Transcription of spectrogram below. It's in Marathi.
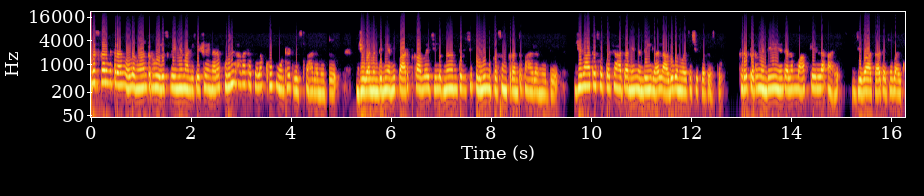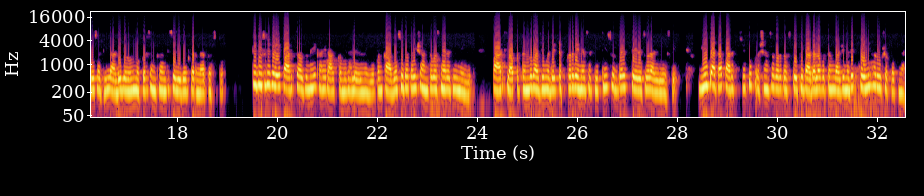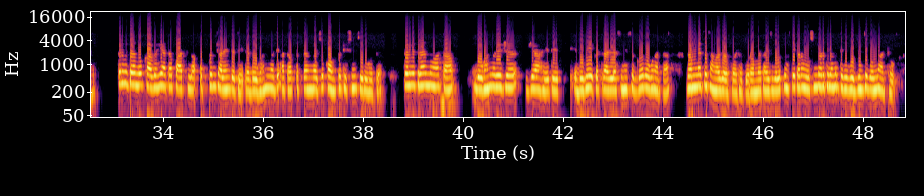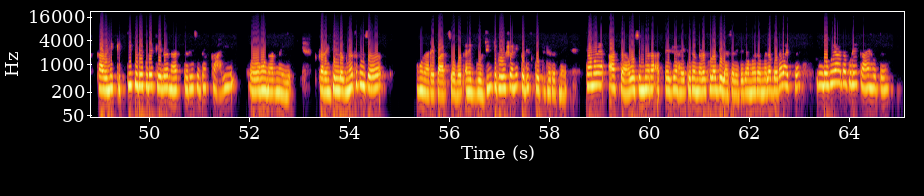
नमस्कार मित्रांनो लग्नानंतर होईल स्क्रीन या मालिकेच्या येणाऱ्या पुढील भागात आपल्याला खूप मोठा ट्विस्ट पाहायला मिळतोय. जीवानंदिनी आणि पार्थ काव्याची लग्नानंतरची पहिली मकर संक्रांत पाहायला मिळते. जीवा आता स्वतःच्या हाताने नंदिनीला लाडू बनवायचं शिकवत असतो. खरं तर नंदिनीने त्याला माफ केलेला आहे. जीवा आता त्याच्या बायकोसाठी लाडू बनवून मकर संक्रांती सेलिब्रेट करणार असतो. ते दुसरीकडे पार्थचा अजूनही काही राग कमी झालेला नाहीये पण काव्या सुद्धा काही शांत बसणारही नाहीये. पार्थला पतंगबाजीमध्ये टक्कर देण्यासाठी ती सुद्धा टेरेसवर आलेली असते. युग आता पार्थची खूप प्रशंसा करत असतो की दादाला पतंगबाजीमध्ये कोणी हरवू शकत नाही. तर मित्रांनो काव्याही आता पार्थला ओपन चॅलेंज देते. त्या दोघांमध्ये आता पतंगाचे कॉम्पिटिशन सुरू होतं. तर मित्रांनो आता दोघांमध्ये जे जे आहे ते दोघे एकत्र आलेले असून हे सगळं बघून आता रम्याचा चांगला जळफळाट होतो. रम्या काहीच बोलत नसते कारण वसुंधरा तिला म्हणते की गुरुजींचं बोलणं आठव. काव्याने किती पुढे पुढे केलं ना तरी सुद्धा काही होणार नाहीये. कारण की लग्न तर तुझं होणार आहे पार्थ सोबत आणि गुरुजींची भविष्यवाणी कधीच खोटी ठरत नाही. त्यामुळे आता वसुंधरा आत्या जे आहे ते रम्याला थोडा दिलासा देते. त्यामुळे रम्याला बरं वाटतं. पण बघूया आता पुढे काय होतं.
